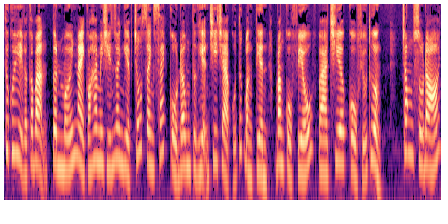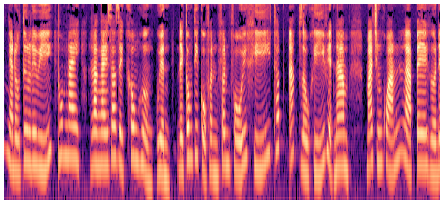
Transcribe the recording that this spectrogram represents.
Thưa quý vị và các bạn, tuần mới này có 29 doanh nghiệp chốt danh sách cổ đông thực hiện chi trả cổ tức bằng tiền, bằng cổ phiếu và chia cổ phiếu thưởng. Trong số đó, nhà đầu tư lưu ý hôm nay là ngày giao dịch không hưởng quyền để công ty cổ phần phân phối khí thấp áp dầu khí Việt Nam, mã chứng khoán là PGD,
